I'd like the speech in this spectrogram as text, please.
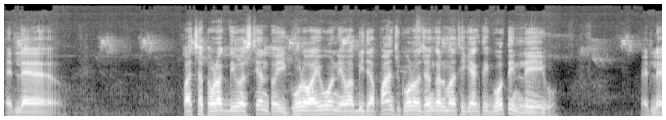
એટલે પાછા થોડાક દિવસ થયા ને તો એ ઘોડો આવ્યો ને એવા બીજા પાંચ ઘોડો જંગલમાંથી ક્યાંકથી ગોતીને લઈ આવ્યો. એટલે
